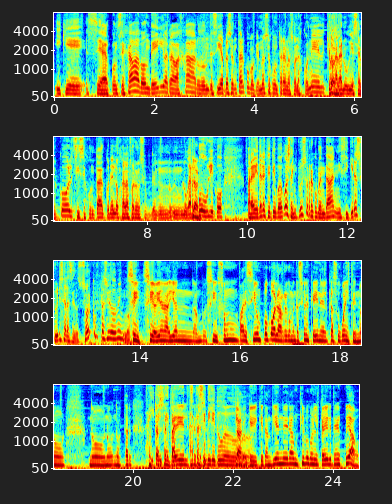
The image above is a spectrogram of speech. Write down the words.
y que se aconsejaba donde él iba a trabajar o donde se iba a presentar, como que no se juntaran a solas con él, que ojalá no hubiese alcohol, si se juntaban con él, ojalá fuera en un lugar público para evitar este tipo de cosas. Incluso recomendaban ni siquiera subirse al ascensor con Plácido Domingo. Sí, sí, habían, habían, sí, son parecidos un poco a las recomendaciones que hay en el caso Weinstein, no, no, no, no estar, no estar cerca de él. similitud. Claro, que, que, también era un tipo con el que había que tener cuidado.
